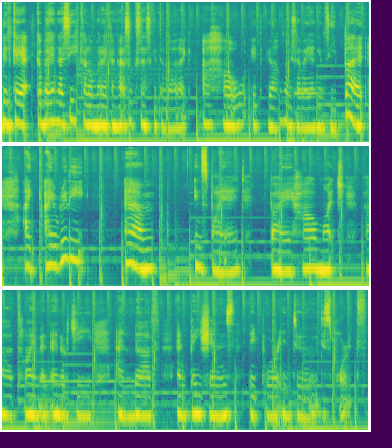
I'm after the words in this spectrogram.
Dan kayak kebayang gak sih kalau mereka nggak sukses gitu loh like ah how it feel aku nggak bisa bayangin sih. But I I really am inspired by how much uh, time and energy and love and patience they pour into the sports.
